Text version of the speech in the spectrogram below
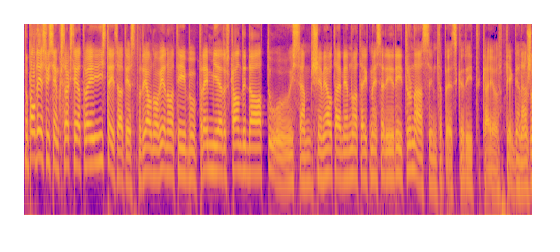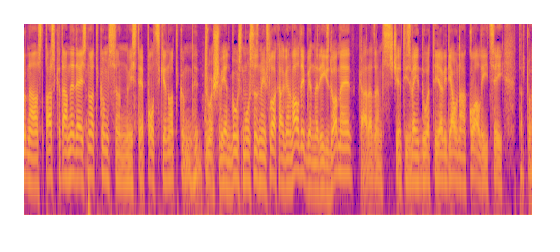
Nu, paldies visiem, kas rakstījāt vai izteicāties par jauno vienotību, premjeras kandidātu. Visiem šiem jautājumiem noteikti mēs arī rīt runāsim, tāpēc, ka rīt, kā jau piekdienā žurnālisti pārskatām nedēļas notikums un visi tie politiskie notikumi droši vien būs mūsu uzmanības lokā gan valdība, gan Rīgas domē. Kā redzams, šķiet izveidota jau ir jaunā koalīcija. Par to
